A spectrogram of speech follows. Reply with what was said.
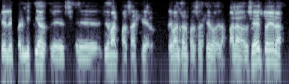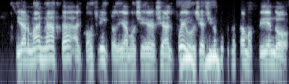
que les permitía eh, eh, llevar pasajeros, levantar pasajeros de las paradas. O sea, esto era tirar más nafta al conflicto, digamos, si, sea, al fuego. O sea, si nosotros no estábamos pidiendo,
